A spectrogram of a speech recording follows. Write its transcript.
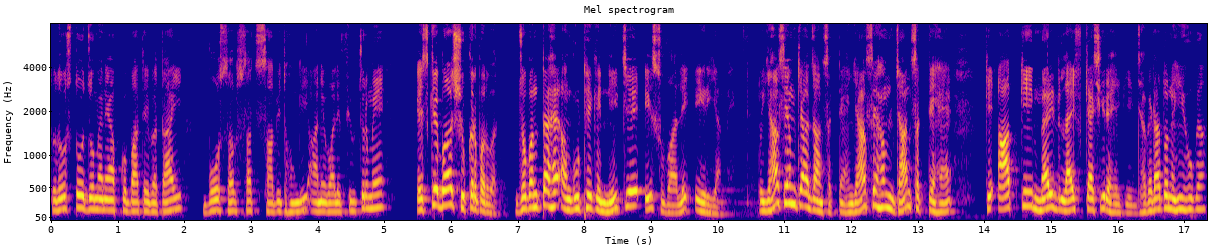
तो दोस्तों, जो मैंने आपको बातें बताई, वो सब सच साबित होंगी आने वाले फ्यूचर में। इसके बाद शुक्र पर्वत, जो बनता है अंगूठे के नीचे इस वाले एरिया में। तो यहाँ से हम क्या जान सकते हैं? यहाँ से हम जान सकते हैं कि आपकी मैरिड लाइफ कैसी रहेगी। झगड़ा तो नहीं होगा,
